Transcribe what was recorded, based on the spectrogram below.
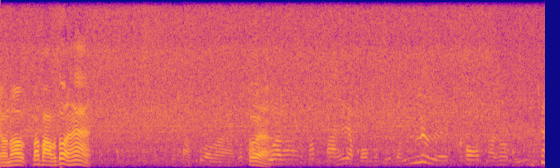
cho nó bắt vào tôi ha Bà tua mà, có Tôi à? bà tua đó, bắt bà hết là bóng một chút còn lừa kho bà nó bị.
